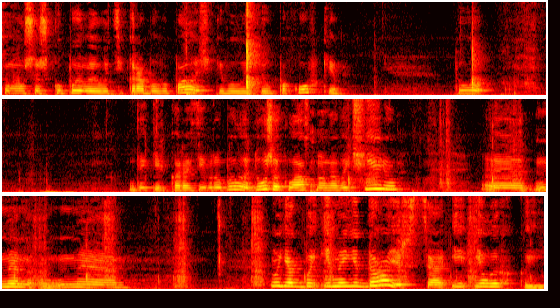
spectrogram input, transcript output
тому що ж купили оці крабові палички, великі упаковки то декілька разів робила. Дуже класно на вечерю. Е, Не, не ну, якби і наїдаєшся, і, і легкий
